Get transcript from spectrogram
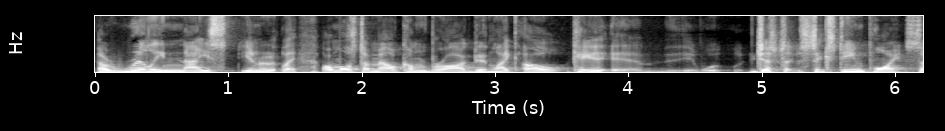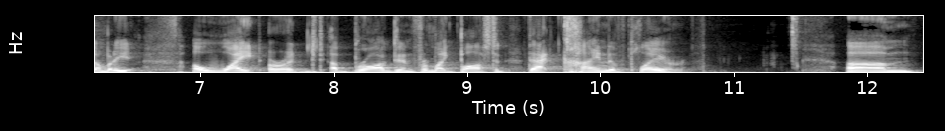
a really nice, you know, like almost a Malcolm Brogdon, like, oh, okay, just 16 points, somebody, a White or a, a Brogdon from like Boston, that kind of player. Um,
